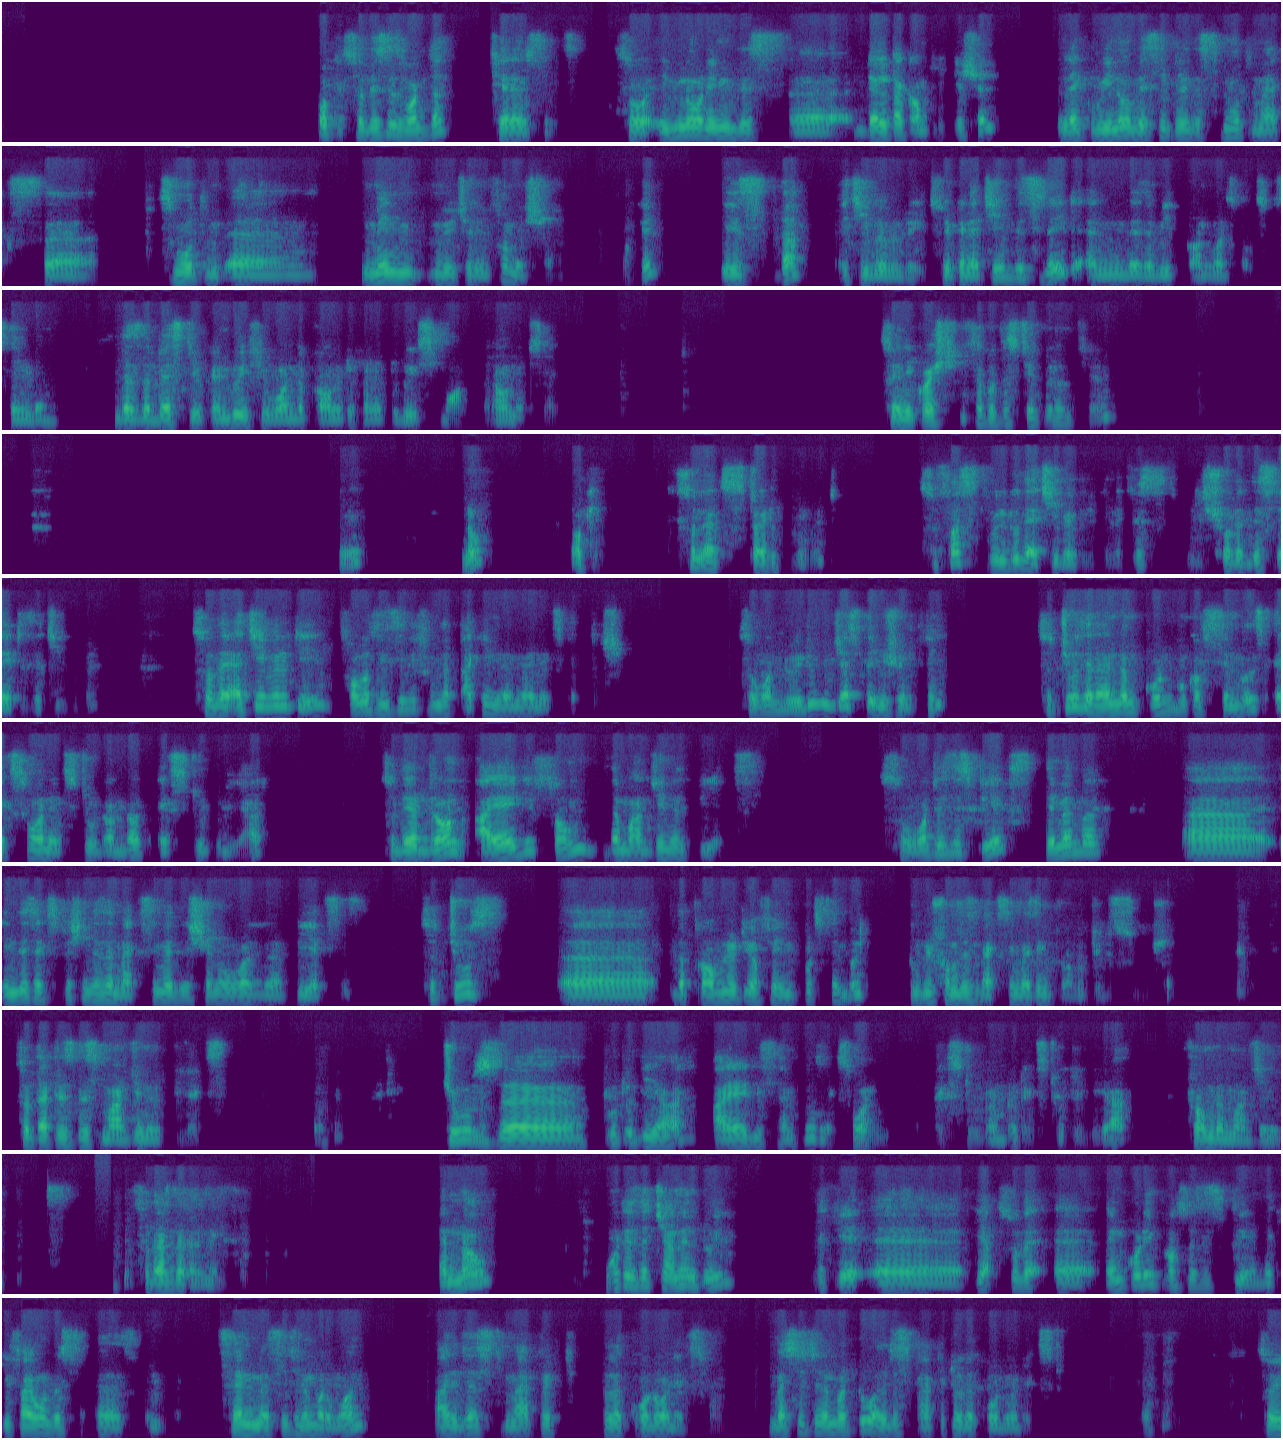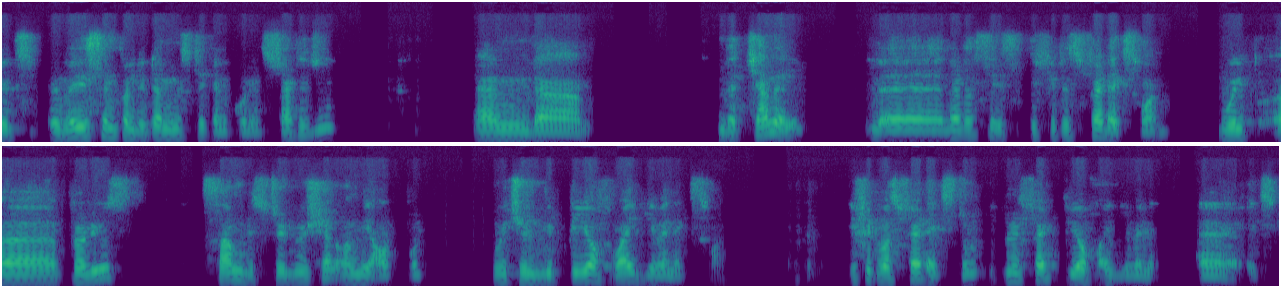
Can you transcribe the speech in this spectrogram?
Okay, so this is what the theorem says. So ignoring this uh, delta complication, like we know basically the smooth max, uh, smooth uh, min mutual information, okay, is the achievable rate. So you can achieve this rate and there's a weak converse also saying that that's the best you can do if you want the probability finite to be small around epsilon. So any questions about the statement of the theorem? Okay. No? Okay. So let's try to prove it. So first we'll do the achievability. Let's we'll show that this rate is achievable. So the achievability follows easily from the packing lemma and expectation. So what do we do? Just the usual thing. So choose a random codebook of symbols x1, x2, dot, dot, x2 to the r. So they are drawn IID from the marginal px. So what is this px? Remember, uh, in this expression, there's a maximization over the px's. So choose uh, the probability of an input symbol to be from this maximizing probability distribution. So that is this marginal px. Okay. Choose the 2 to the r IID samples x1, x2, dot, dot, x2 to the r from the margin. So that's the code. And now, what is the channel doing? Like, uh, yeah, so the uh, encoding process is clear. Like if I want to uh, send message number one, I'll just map it to the code word x1. Message number two, I'll just map it to the code word x2. Okay. So it's a very simple deterministic encoding strategy. And uh, the channel, uh, let us say if it is fed x1, will uh, produce some distribution on the output, which will be p of y given x1. If it was fed x2, it will be fed p of y given uh, x2.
